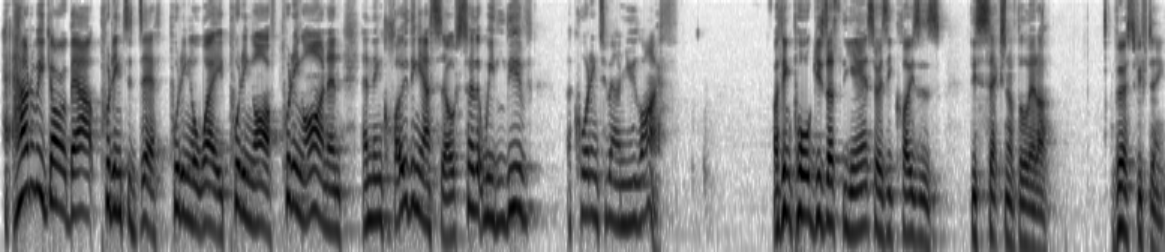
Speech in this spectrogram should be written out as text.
How do we go about putting to death, putting away, putting off, putting on, and, and then clothing ourselves so that we live according to our new life? I think Paul gives us the answer as he closes this section of the letter. Verse 15.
